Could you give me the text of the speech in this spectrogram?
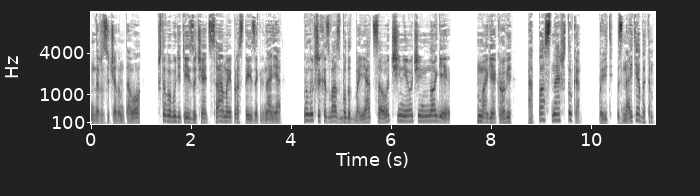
даже с учетом того, что вы будете изучать самые простые заклинания, но лучших из вас будут бояться очень и очень многие. Магия крови — опасная штука, вы ведь знаете об этом?»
